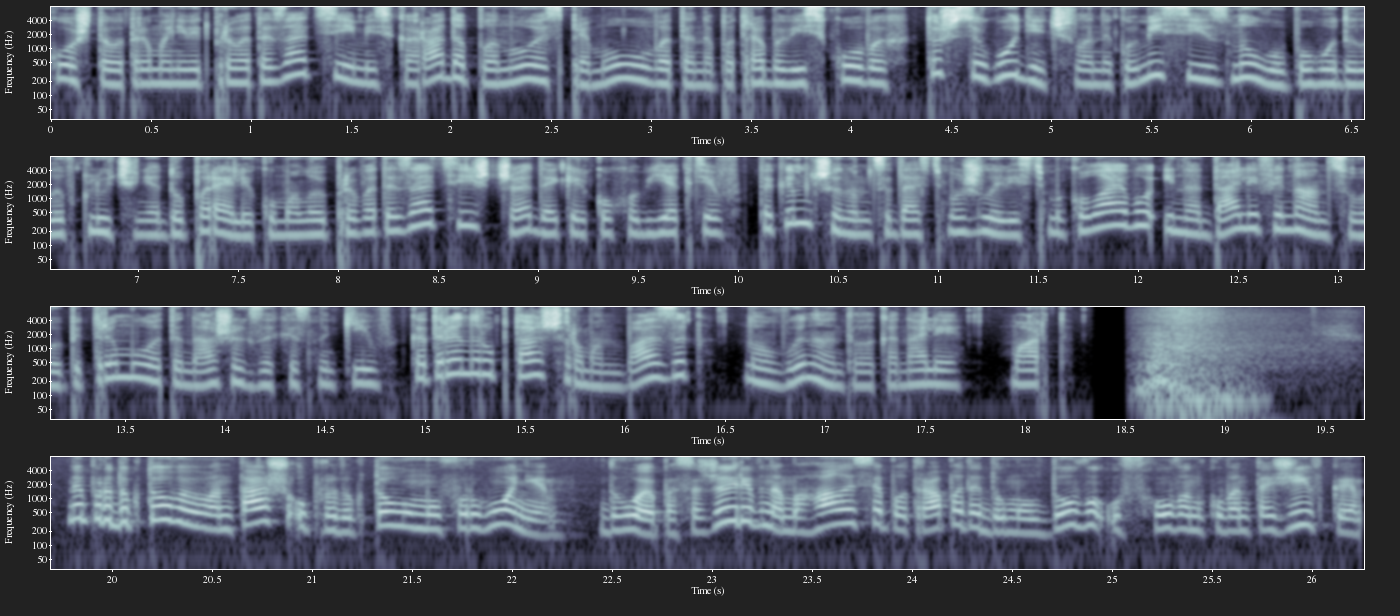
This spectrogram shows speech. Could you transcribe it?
кошти, отримані від приватизації, міська рада планує спрямовувати на потреби військових. Тож сьогодні члени комісії знову погодили включення до переліку малої приватизації ще декількох об'єктів. Таким чином, це дасть можливість Миколаєву і надалі фінансово підтримувати наших захисників. Катерина Рупташ, Роман Базик. Новини на телеканалі Март. Непродуктовий вантаж у продуктовому фургоні. Двоє пасажирів намагалися потрапити до Молдови у схованку вантажівки,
